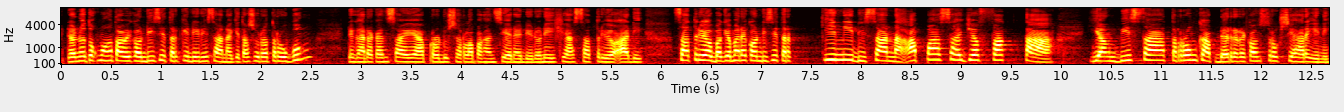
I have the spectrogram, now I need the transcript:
Dan untuk mengetahui kondisi terkini di sana, kita sudah terhubung dengan rekan saya, produser lapangan CNN Indonesia, Satrio Adi. Satrio, bagaimana kondisi terkini di sana? Apa saja fakta yang bisa terungkap dari rekonstruksi hari ini?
